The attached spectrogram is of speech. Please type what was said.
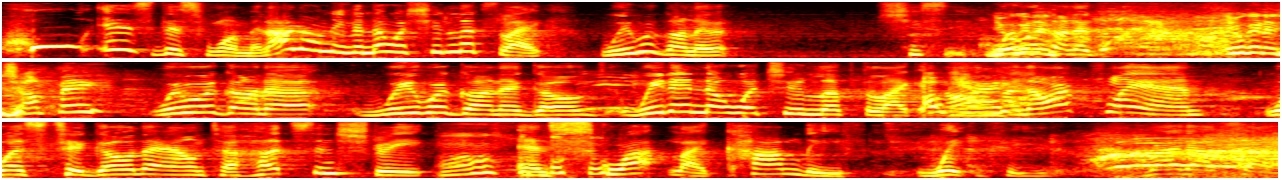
Who is this woman? I don't even know what she looks like. We were gonna, she's, we were gonna- gonna you were gonna jump me? We were gonna we were gonna go we didn't know what you looked like and, Okay. our, and our plan was to go down to hudson street oh. and squat like khalif waiting for you right outside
